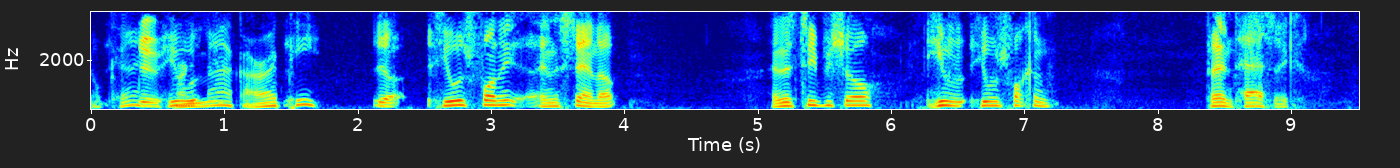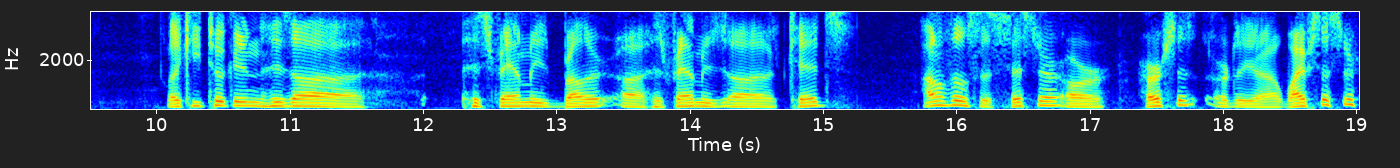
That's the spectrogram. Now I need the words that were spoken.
Okay. Dude, he Bernie wa- Mac, R.I.P. Yeah, he was funny in his stand up, and his TV show. He was he was fucking fantastic. Like he took in his uh his family's brother, uh, his family's uh kids. I don't know if it was his sister or her sister or the uh, wife's sister.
